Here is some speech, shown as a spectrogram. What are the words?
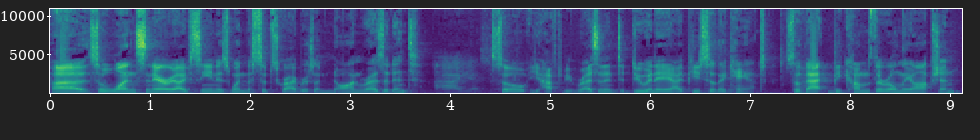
uh, so, one scenario I've seen is when the subscriber is a non resident. Ah, yes. So, you have to be resident to do an AIP, so they can't. So, that becomes their only option.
